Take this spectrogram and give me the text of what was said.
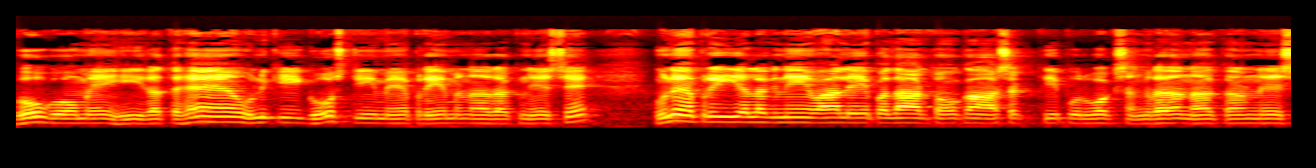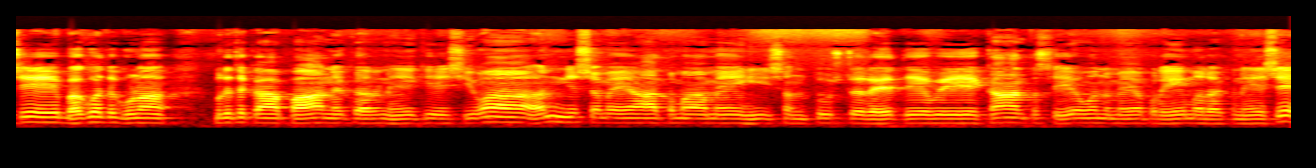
भोगों में ही रत हैं, उनकी गोष्ठी में प्रेम न रखने से उन्हें प्रिय लगने वाले पदार्थों का आसक्ति पूर्वक संग्रह न करने से भगवत गुणा मृत का पान करने के सिवा अन्य समय आत्मा में ही संतुष्ट रहते हुए एकांत सेवन में प्रेम रखने से,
